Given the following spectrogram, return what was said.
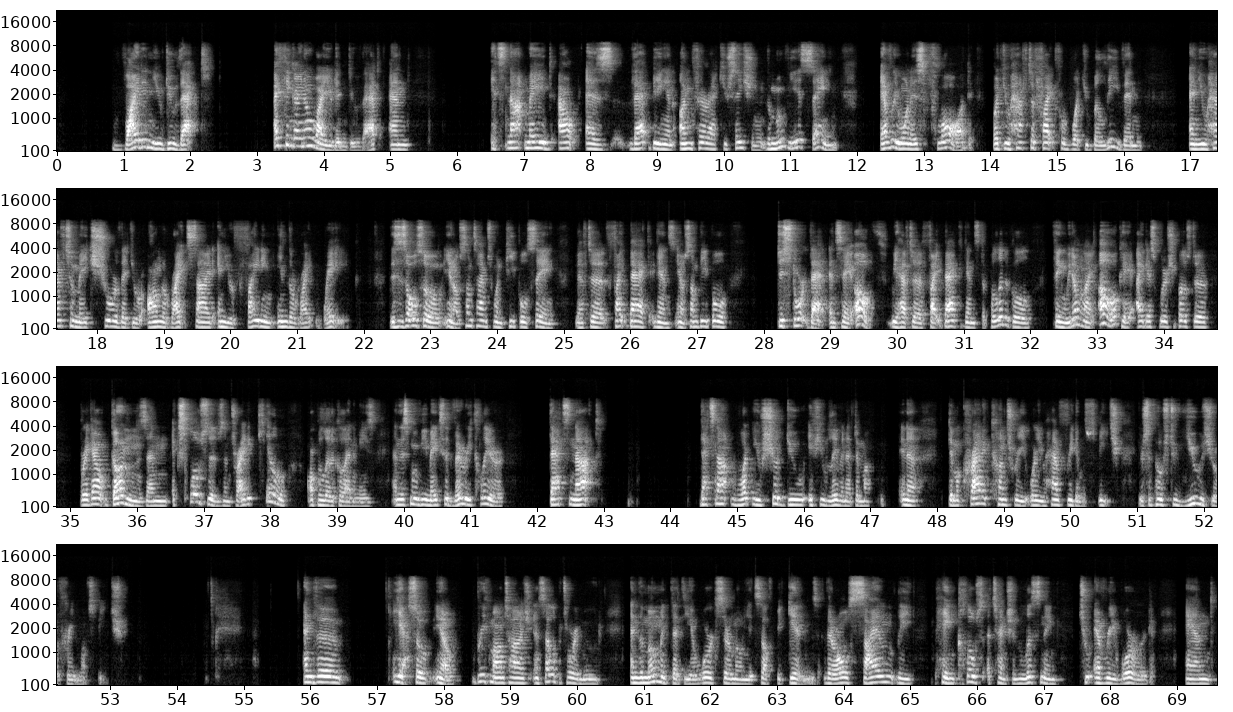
Why didn't you do that? I think I know why you didn't do that, and it's not made out as that being an unfair accusation. The movie is saying everyone is flawed, but you have to fight for what you believe in, and you have to make sure that you're on the right side and you're fighting in the right way. This is also, you know, sometimes when people say you have to fight back against, you know, some people distort that and say, oh, we have to fight back against a political thing we don't like. Oh, okay, I guess we're supposed to break out guns and explosives and try to kill our political enemies. And this movie makes it very clear that's not that's not what you should do if you live in a demo, in a democratic country where you have freedom of speech. You're supposed to use your freedom of speech. And the, yeah, so, you know, brief montage in a celebratory mood, and the moment that the award ceremony itself begins, they're all silently paying close attention, listening to every word, and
